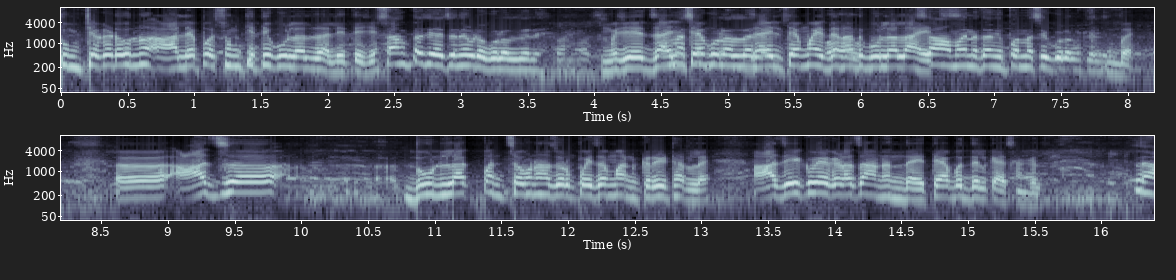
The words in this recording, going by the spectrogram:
तुमच्याकडून आल्यापासून किती गुलाल झाले त्याचे? सांगताच यायचं नाही एवढं गुलाल दिले म्हणजे जाईल पन्नास त्या एक गुलाल झाले. जाईल त्या मैदानात हो. गुलाल आहे सहा महिन्यात आम्ही पन्नास एक गुलाल केले. बर. अं, आज अं, दोन लाख पंचावन्न हजार रुपयाचा मानकरी ठरलाय. आज एक वेगळाच आनंद आहे. त्याबद्दल काय सांगाल? नाही,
